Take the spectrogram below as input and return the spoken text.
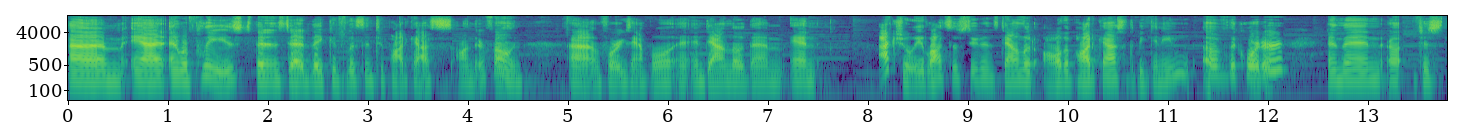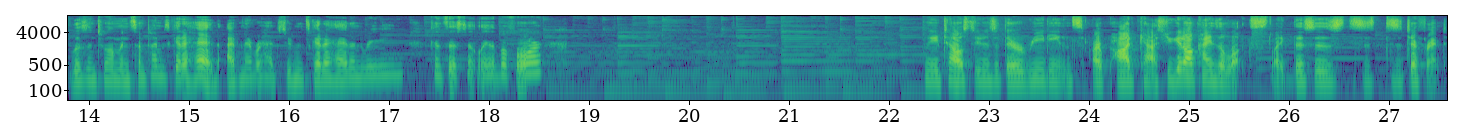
Um, and, and were pleased that instead they could listen to podcasts on their phone, um, for example, and, and download them. And actually, lots of students download all the podcasts at the beginning of the quarter and then uh, just listen to them and sometimes get ahead. I've never had students get ahead in reading consistently before. When you tell students that their readings are podcasts, you get all kinds of looks. Like this is this is, this is different.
